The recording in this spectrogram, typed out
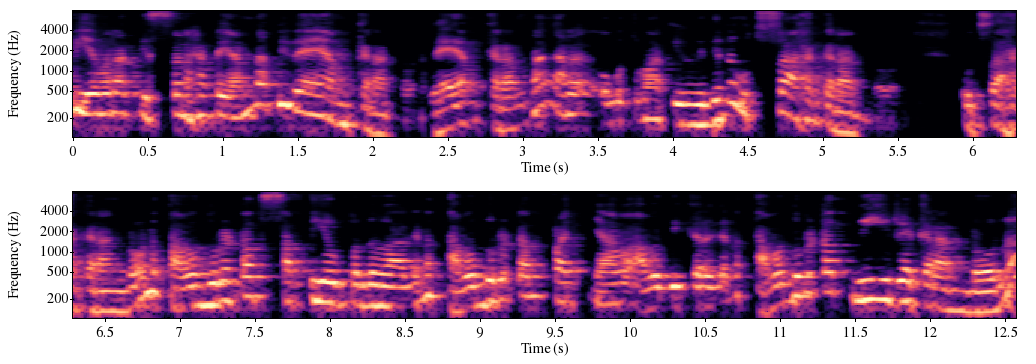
පියවරක් ඉස්සරහට යන්න අපි වෑයම් කරන්න ඕන. වෑයම් කරන්න අර ඔබතුමා කිව්ව විදිහට උත්සාහ කරන්න ඕන. උත්සාහ කරන්න ඕන තවදුරටත් සතිය උපදවාගෙන තවදුරටත් ප්‍රඥාව අවදි කරගෙන තවදුරටත් වීර්ය කරන්න ඕන.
